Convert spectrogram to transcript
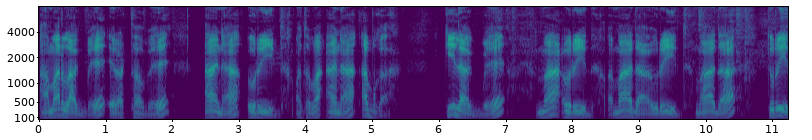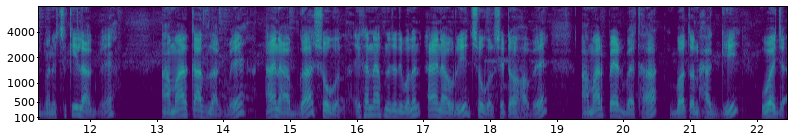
আমার লাগবে, এর অর্থ হবে আয়না উরিদ অথবা আয়না আবগা। কি লাগবে? মা উরিদ, মা দা উরিদ, মা দা তুরিদ মানে হচ্ছে কি লাগবে? আমার কাজ লাগবে আয়না আবগা সগল। এখানে আপনি যদি বলেন আয়না উরিদ সগল, সেটাও হবে। আমার পেট ব্যথা, বতন হাগ্গি, ওয়েজা।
